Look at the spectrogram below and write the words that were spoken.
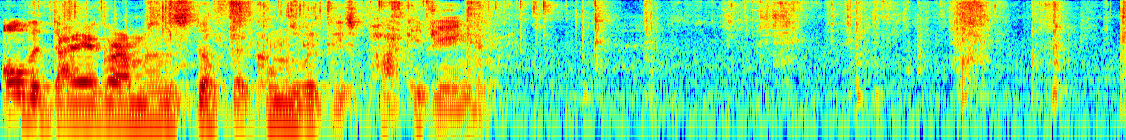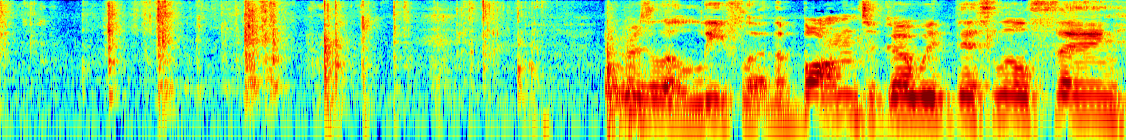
all the diagrams and stuff that comes with this packaging. There is a little leaflet at the bottom to go with this little thing.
